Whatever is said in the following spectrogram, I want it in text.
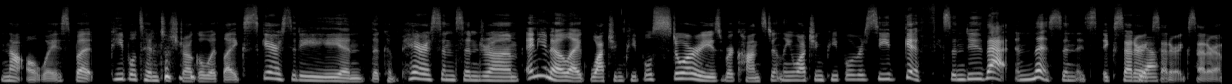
not always, but people tend to struggle with like scarcity and the comparison syndrome. And, you know, like watching people's stories, we're constantly watching people receive gifts and do that and this and et cetera, yeah. et cetera, et cetera.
